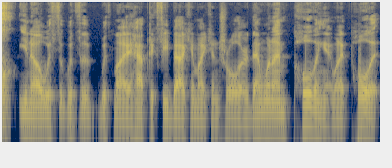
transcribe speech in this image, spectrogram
you know, with the, with the with my haptic feedback in my controller. Then when I'm pulling it, when I pull it,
